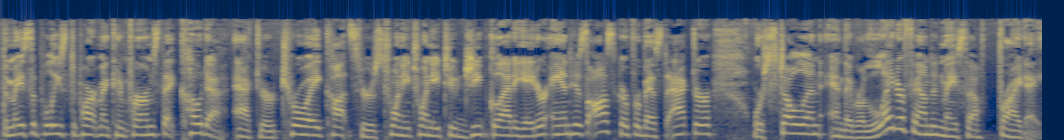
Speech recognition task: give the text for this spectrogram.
The Mesa Police Department confirms that Coda actor Troy Kotsur's 2022 Jeep Gladiator and his Oscar for Best Actor were stolen and they were later found in Mesa Friday.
